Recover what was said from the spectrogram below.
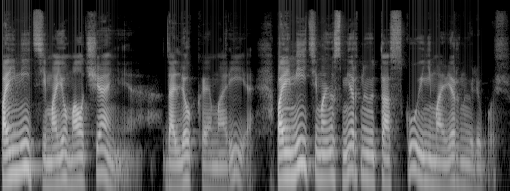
Поймите мое молчание, далекая Мария, поймите мою смертную тоску и неимоверную любовь.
